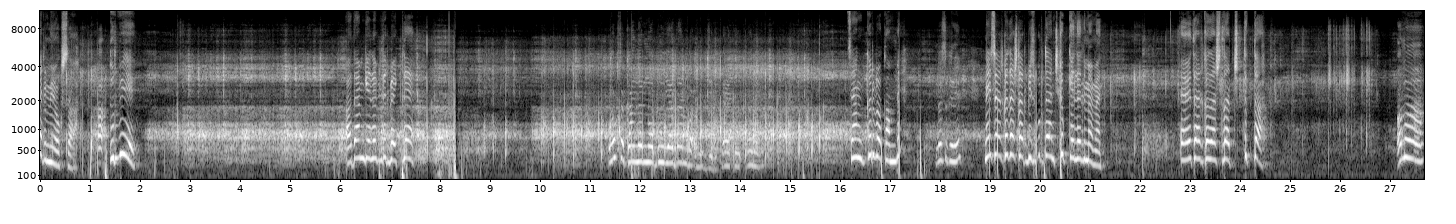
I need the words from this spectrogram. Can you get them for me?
yeri mi yoksa? Aa, Dur bir. Adam gelebilir bekle. yoksa kanların olduğu yerden vuracak. Belki öyle. Sen kır bakalım bir. Nasıl kırayım? Neyse arkadaşlar biz buradan çıkıp gelelim hemen. Evet arkadaşlar çıktık da. Ana.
